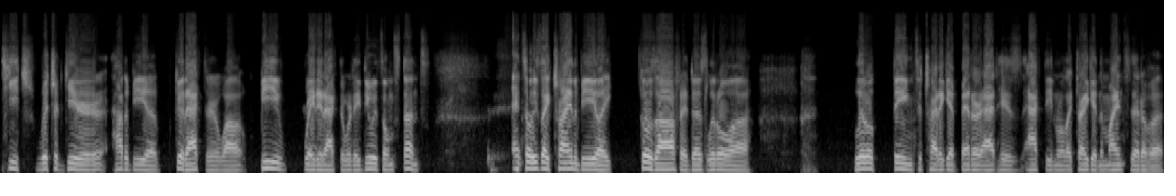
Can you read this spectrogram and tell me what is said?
teach Richard Gere how to be a good actor while B rated actor where they do its own stunts. And so he's like trying to be like goes off and does little uh little thing to try to get better at his acting or like try to get in the mindset of a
